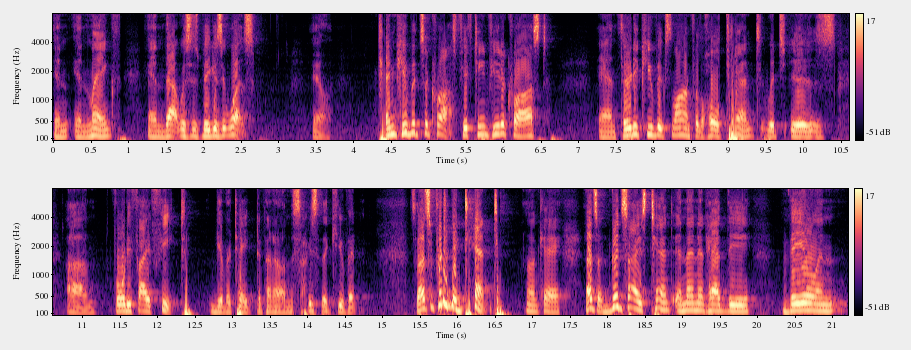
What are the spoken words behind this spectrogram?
in, in length, and that was as big as it was. You know, 10 cubits across, 15 feet across, and 30 cubits long for the whole tent, which is um, 45 feet, give or take, depending on the size of the cubit. So that's a pretty big tent. Okay, that's a good sized tent, and then it had the veil in,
